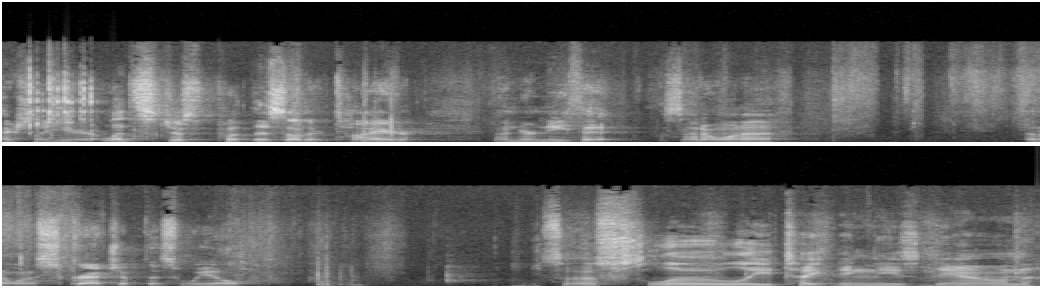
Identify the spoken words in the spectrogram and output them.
Actually, here, let's just put this other tire underneath it, so I don't want to, I don't want to scratch up this wheel. So slowly tightening these down.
